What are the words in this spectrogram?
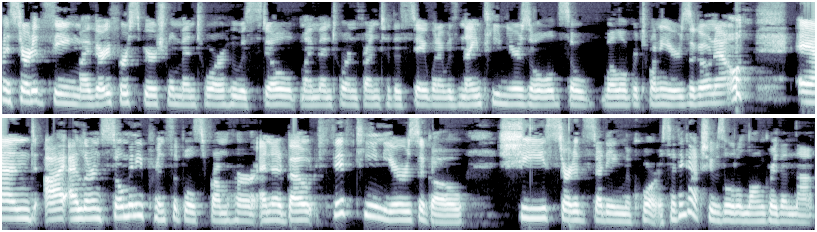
I started seeing my very first spiritual mentor, who is still my mentor and friend to this day, when I was 19 years old. So well over 20 years ago now. And I, I learned so many principles from her. And about 15 years ago, she started studying the course. I think actually it was a little longer than that.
